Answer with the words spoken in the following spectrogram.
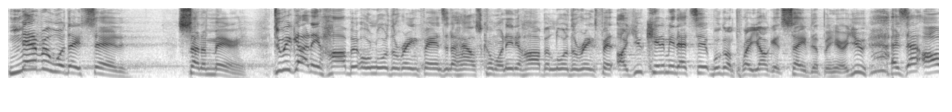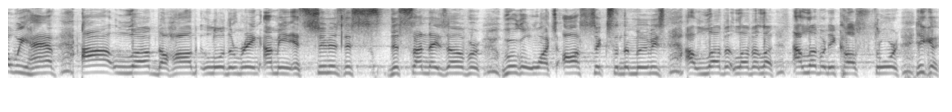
Never would they said, son of Mary. Do we got any Hobbit or Lord of the Ring fans in the house? Come on, any Hobbit, Lord of the Rings fans? Are you kidding me? That's it. We're gonna pray y'all get saved up in here. Are you? Is that all we have? I love the Hobbit, Lord of the Ring. I mean, as soon as this this Sunday's over, we're gonna watch all six of the movies. I love it, love it, love. It. I love when he calls Thor. He goes,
